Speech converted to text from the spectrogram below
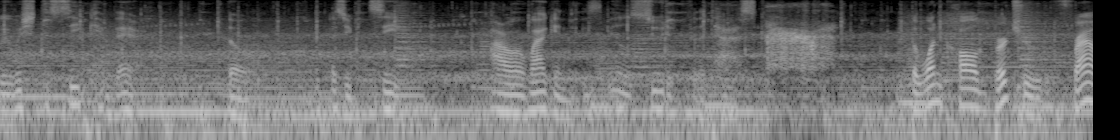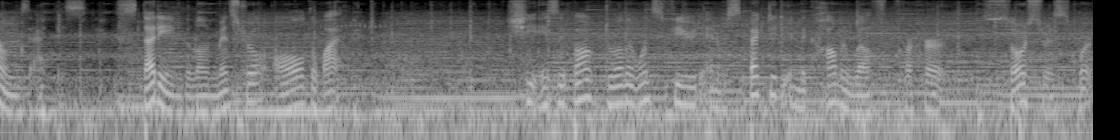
We wish to seek him there, though, as you can see, our wagon is ill suited for the task. The one called Bertrude frowns at this, studying the lone minstrel all the while. She is a bog dweller once feared and respected in the Commonwealth for her sorceress work.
